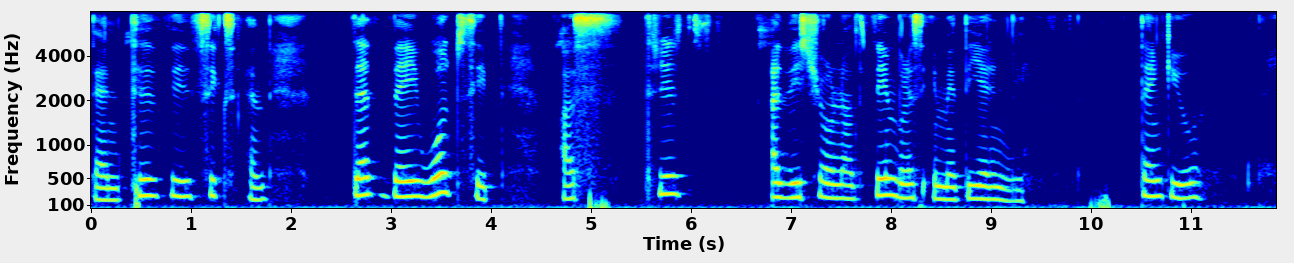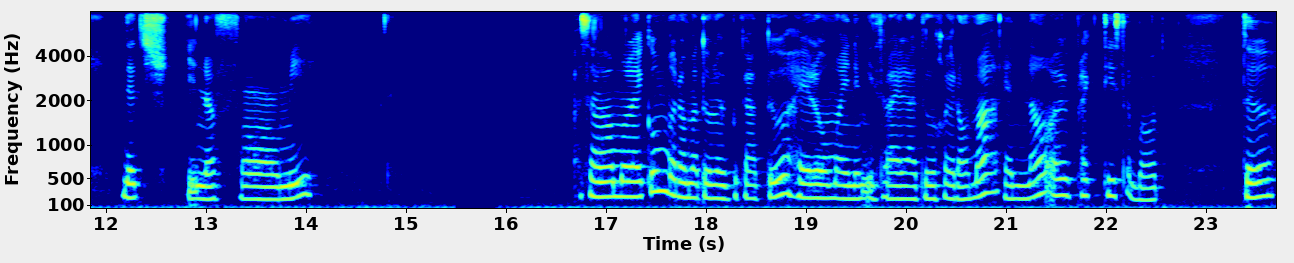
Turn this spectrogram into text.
than 36 and that they would ship us three additional thimbles immediately. Thank you. That's enough for me. Assalamualaikum warahmatullahi wabarakatuh. Hello, my name is Lailatul Khairoma and now I will practice about the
